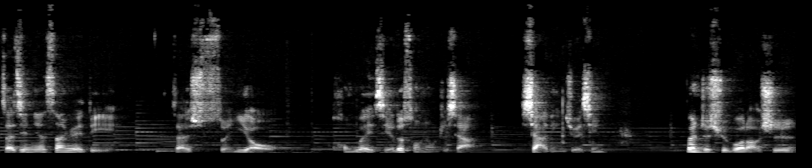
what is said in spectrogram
在今年三月底，在损友洪伟杰的怂恿之下，下定决心，奔着徐波老师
